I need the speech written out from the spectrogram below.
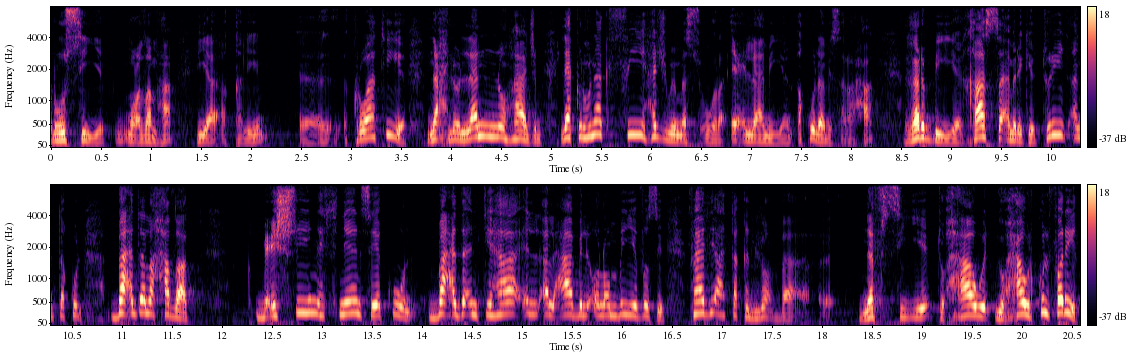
روسيه معظمها هي أقاليم آه، كرواتية، نحن لن نهاجم، لكن هناك في هجمة مسعورة اعلاميا أقولها بصراحة غربية خاصة أمريكية. تريد أن تقول بعد لحظات ب 20 سيكون بعد انتهاء الألعاب الأولمبية في الصين، فهذه أعتقد لعبة آه، نفسية تحاول يحاول كل فريق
